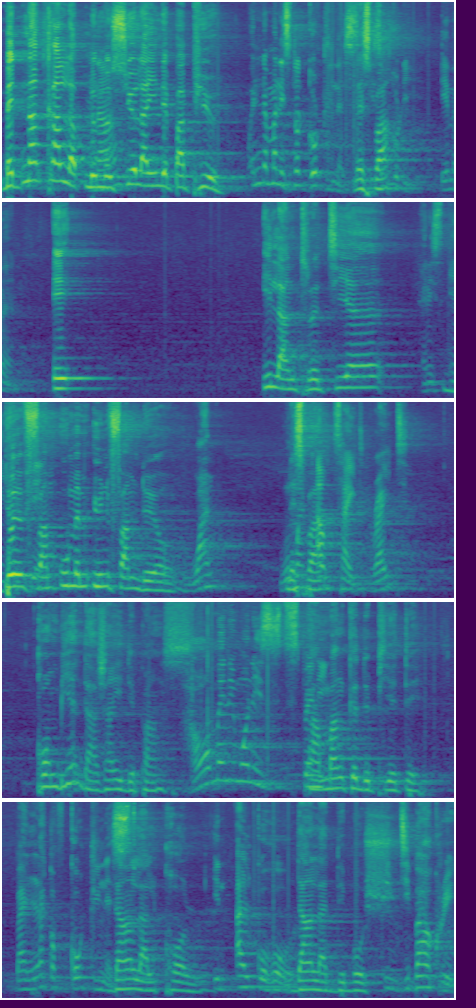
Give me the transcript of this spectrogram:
Maintenant, quand la- le Now- monsieur là, il n'est pas pieux N'est-ce pas? Amen. Et il entretient deux femmes ou même une femme dehors, N'est-ce pas? outside, right? combien d'argent il dépense? How many money is he par manque de piété by lack of godliness dans l'alcool, dans la débauche, in debauchery,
